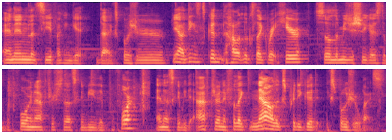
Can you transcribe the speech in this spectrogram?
And then let's see if I can get that exposure. Yeah, I think it's good how it looks like right here. So let me just show you guys the before and after. So that's gonna be the before and that's gonna be the after. And I feel like now it looks pretty good exposure wise.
